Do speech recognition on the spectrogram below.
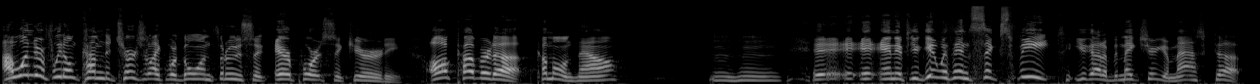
I wonder if we don't come to church like we're going through airport security, all covered up. Come on now. Mm-hmm. And if you get within six feet, you got to make sure you're masked up.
